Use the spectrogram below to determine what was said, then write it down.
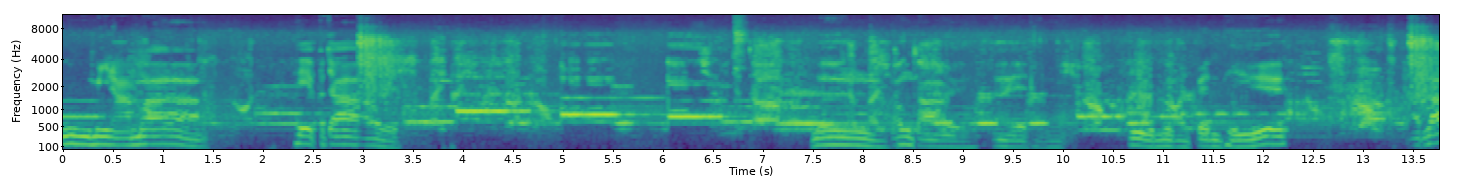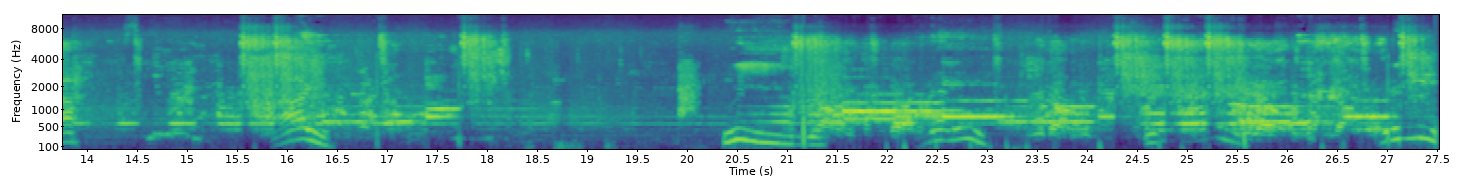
กูมีนามว่า เทพเจ้า มึงต้องตายในฐานะที่มึงเป็นผีอัดละยิ่ง อุ้ยแม่มึงมึงต้องตายอุ้ย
